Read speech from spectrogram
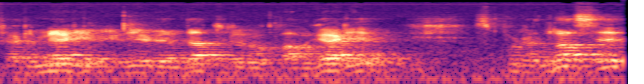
фермери или арендатори в България, според нас е...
